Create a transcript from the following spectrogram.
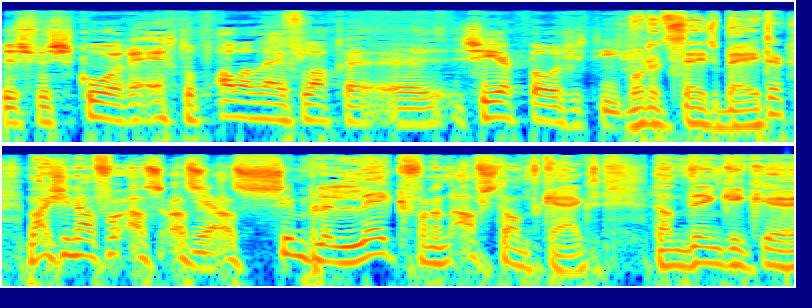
dus we scoren echt op allerlei vlakken eh, zeer positief. wordt het steeds beter. Maar als je nou voor als, als, Ja. als simpele leek van een afstand kijkt, dan denk ik eh,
